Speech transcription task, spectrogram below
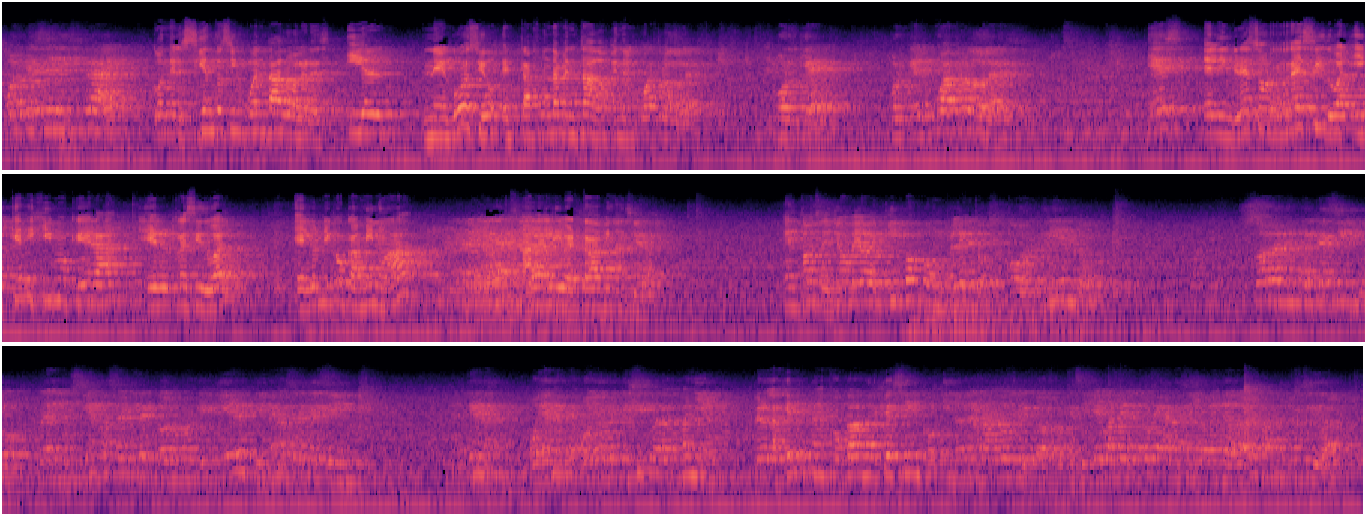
porque se distrae con el 150 dólares y el negocio está fundamentado en el 4 dólares. ¿Por qué? Porque el 4 dólares es el ingreso residual. ¿Y qué dijimos que era el residual? El único camino a, a la libertad financiera. Entonces yo veo equipos completos corriendo solamente al G5, renunciando a ser director porque quieren primero ser G5. ¿Entienden? Obviamente hoy es requisito de la compañía, pero la gente está enfocada en el G5 y no en el rango de director, porque si llego al director voy a ganar 120 dólares para un residual.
